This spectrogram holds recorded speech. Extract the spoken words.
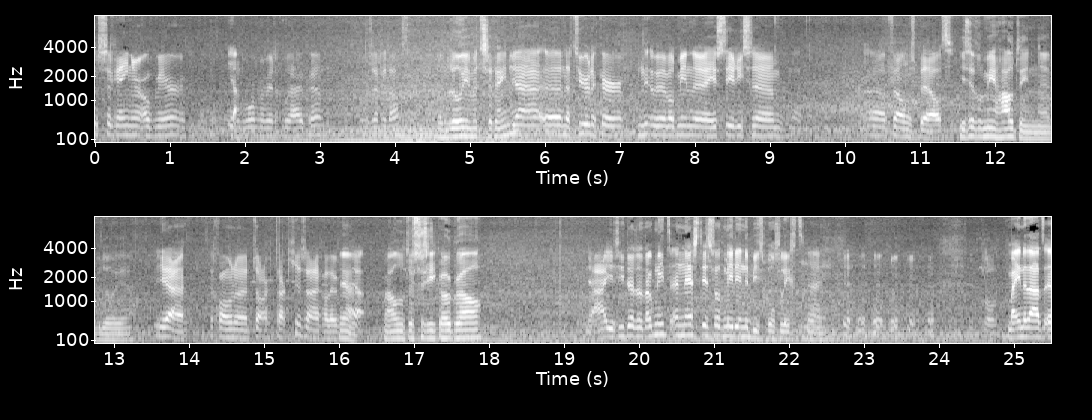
serener ook weer. Ja. het woord maar weer te gebruiken. Hoe zeg je dat? Wat bedoel je met sirene? Ja, eh, natuurlijker, eh, wat minder hysterische vuilnisbelt. Hier zit wat meer hout in, eh, bedoel je? Ja, gewoon eh, tak- takjes eigenlijk. Ja. Ja. Maar ondertussen zie ik ook wel... Ja, je ziet dat het ook niet een nest is wat midden in de biesbos ligt. Nee. Maar inderdaad, eh,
